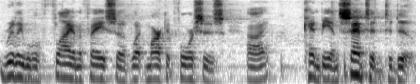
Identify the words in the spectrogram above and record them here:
really will fly in the face of what market forces uh, can be incented to do.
